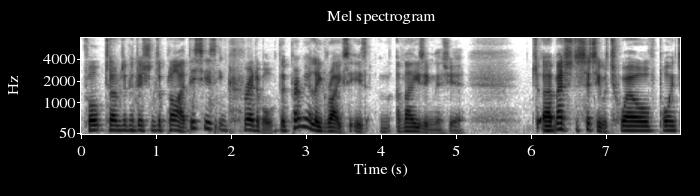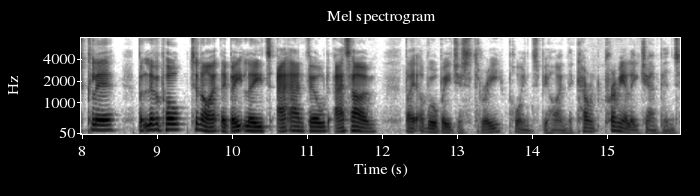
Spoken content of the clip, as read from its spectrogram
Full terms and conditions apply. This is incredible. The Premier League race is amazing this year. Uh, Manchester City were 12 points clear, but Liverpool tonight they beat Leeds at Anfield at home. They will be just three points behind the current Premier League champions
